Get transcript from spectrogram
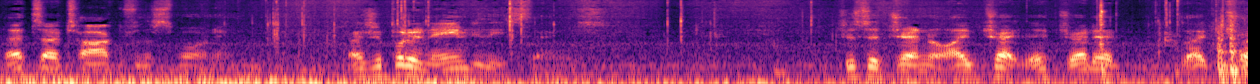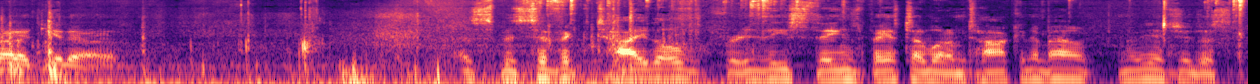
That's our talk for this morning. I should put a name to these things. Just a general. I try, I try to like try to get a a specific title for these things based on what I'm talking about. Maybe I should just.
